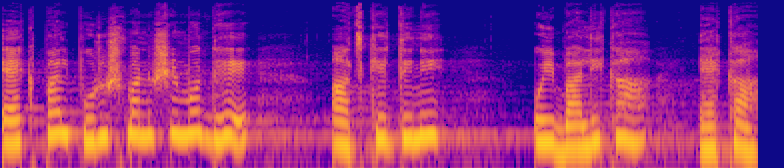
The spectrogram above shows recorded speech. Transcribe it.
একপাল পুরুষ মানুষের মধ্যে আজকের দিনে ওই বালিকা একা।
